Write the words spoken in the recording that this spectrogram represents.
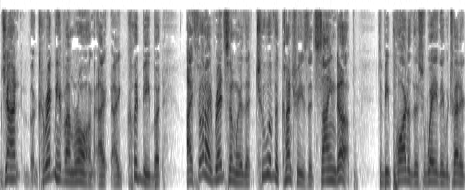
John, correct me if I'm wrong. I, I could be, but I thought I read somewhere that two of the countries that signed up to be part of this way they would try to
